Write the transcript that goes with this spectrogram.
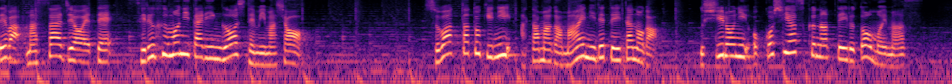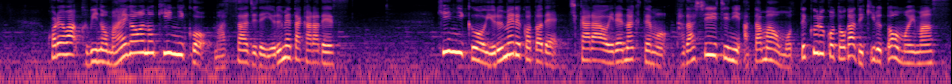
ではマッサージを終えてセルフモニタリングをしてみましょう。座った時に頭が前に出ていたのが後ろに起こしやすくなっていると思います。これは首の前側の筋肉をマッサージで緩めたからです。筋肉を緩めることで力を入れなくても正しい位置に頭を持ってくることができると思います。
